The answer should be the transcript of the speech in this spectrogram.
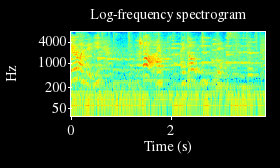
do you want to eat? No, I, I don't eat this.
